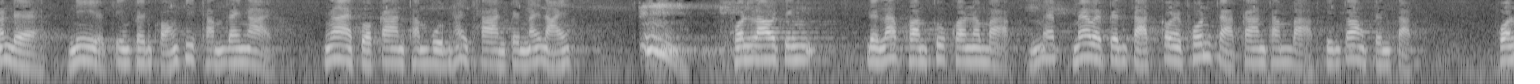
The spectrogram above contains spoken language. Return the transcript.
นั่นแหละนี่จึงเป็นของที่ทำได้ง่าย ง่ายกว่าการทำบุญให้ทานเป็นไหนๆคนเราจึงได้รับความทุกข์ความลำบากแม้แม้ไปเป็นตัดก็ไม่พ้นจากการทำบาปจึงต้องเป็นตัดคน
